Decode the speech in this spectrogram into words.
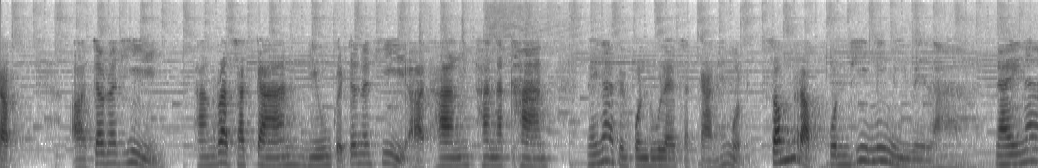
กับเจ้าหน้าที่ทางราชการดิวกับเจ้าหน้าที่ทางธนาคาร ในหน้าเป็นคนดูแลจัดการให้หมดสำหรับคนที่ไม่มีเวลา ในหน้า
